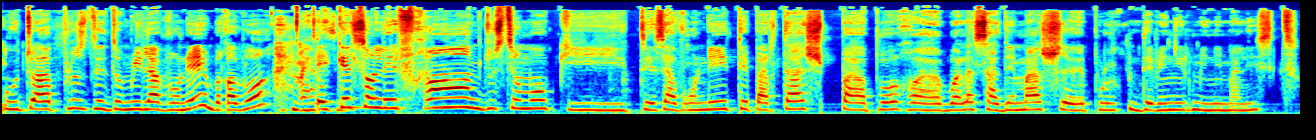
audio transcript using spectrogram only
où tu as plus de 2000 abonnés, bravo. Merci. Et quels sont les freins, justement, qui tes abonnés te partagent par rapport à voilà, sa démarche euh, pour devenir minimaliste?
